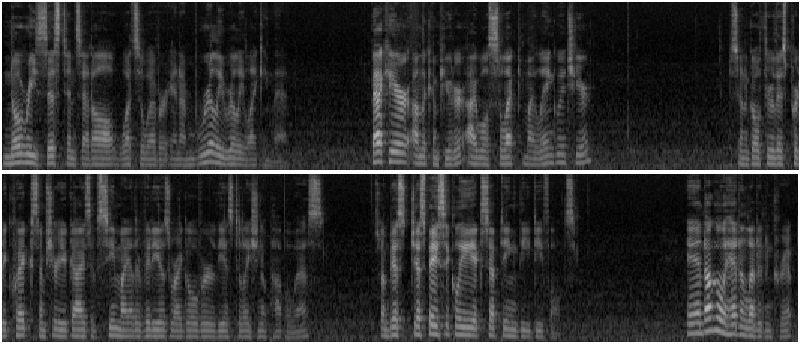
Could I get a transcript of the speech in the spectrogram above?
no resistance at all whatsoever, and I'm really, really liking that. Back here on the computer, I will select my language here. I'm just going to go through this pretty quick because I'm sure you guys have seen my other videos where I go over the installation of Pop OS. So I'm just, just basically accepting the defaults. And I'll go ahead and let it encrypt.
